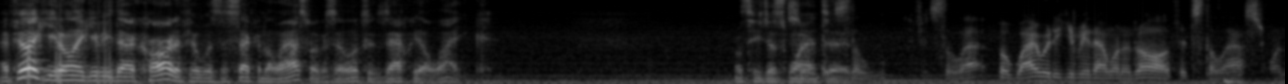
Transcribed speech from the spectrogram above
I feel like he'd only give you that card if it was the second to last one because it looks exactly alike. Unless he just So wanted to. the if it's the last, but why would he give me that one at all if it's the last one?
